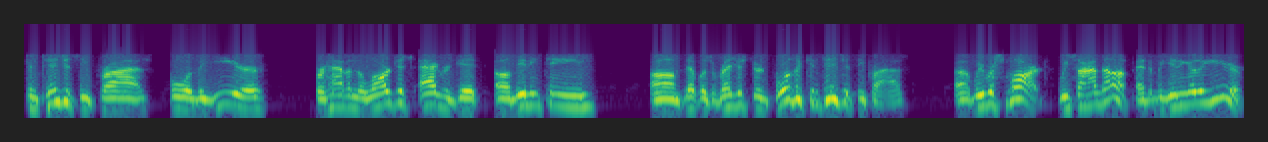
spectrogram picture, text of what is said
contingency prize for the year for having the largest aggregate of any team um, that was registered for the contingency prize. Uh, we were smart. We signed up at the beginning of the year.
